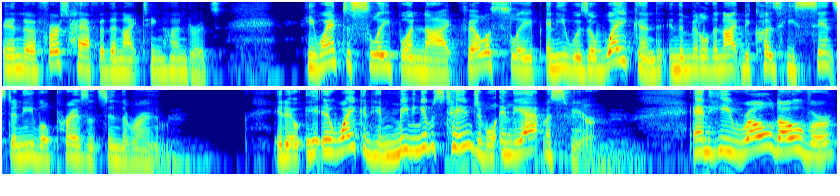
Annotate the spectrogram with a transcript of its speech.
in the first half of the 1900s. He went to sleep one night, fell asleep, and he was awakened in the middle of the night because he sensed an evil presence in the room. It, it awakened him, meaning it was tangible in the atmosphere. And he rolled over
